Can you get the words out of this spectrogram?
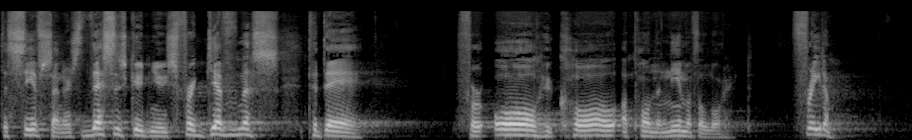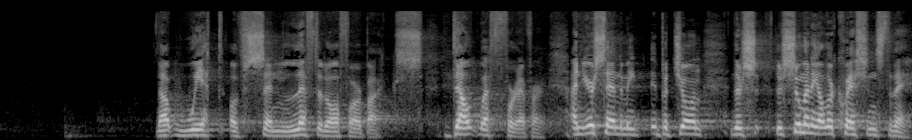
to save sinners. This is good news. Forgiveness today for all who call upon the name of the Lord freedom. That weight of sin lifted off our backs, dealt with forever. And you're saying to me, but John, there's, there's so many other questions today.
